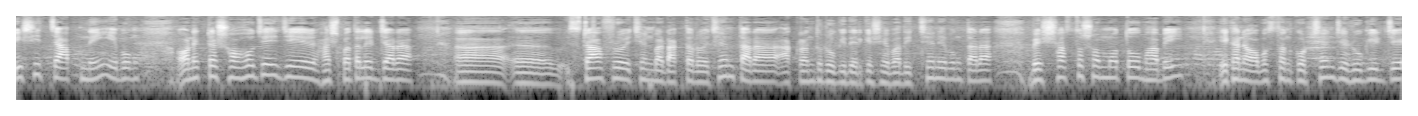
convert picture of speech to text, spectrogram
বেশি চাপ নেই এবং অনেকটা সহজেই যে হাসপাতালের যারা স্টাফ রয়েছেন বা ডাক্তার রয়েছেন, তারা আক্রান্ত রোগীদেরকে সেবা দিচ্ছেন এবং তারা বেশ স্বাস্থ্যসম্মতভাবেই এখানে অবস্থান করছেন যে রুগীর যে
